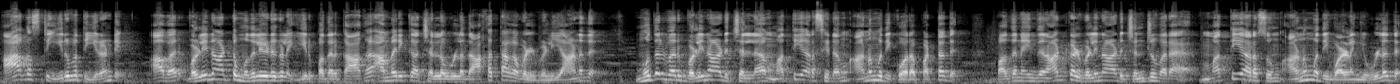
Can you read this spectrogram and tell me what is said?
ஆகஸ்ட் இருபத்தி இரண்டில் அவர் வெளிநாட்டு முதலீடுகளை ஈர்ப்பதற்காக அமெரிக்கா செல்ல உள்ளதாக தகவல் வெளியானது. முதல்வர் வெளிநாடு செல்ல மத்திய அரசிடம் அனுமதி கோரப்பட்டது. பதினைந்து நாட்கள் வெளிநாடு சென்று வர மத்திய அரசும் அனுமதி வழங்கியுள்ளது.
